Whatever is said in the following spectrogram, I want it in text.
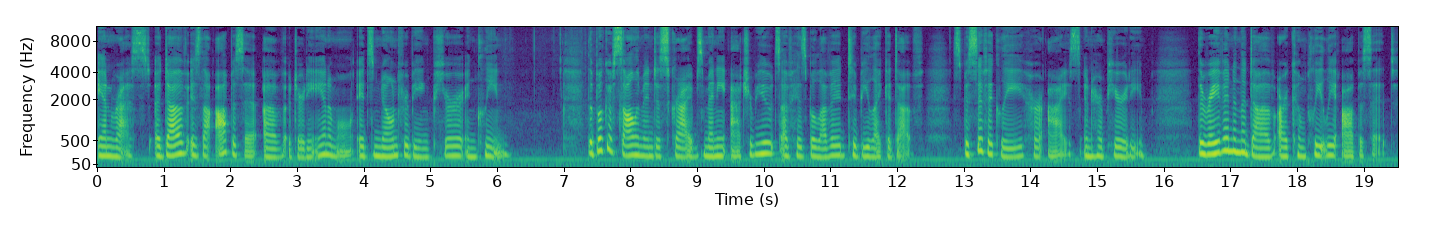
and rest. A dove is the opposite of a dirty animal, it's known for being pure and clean. The book of Solomon describes many attributes of his beloved to be like a dove, specifically her eyes and her purity. The raven and the dove are completely opposite,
